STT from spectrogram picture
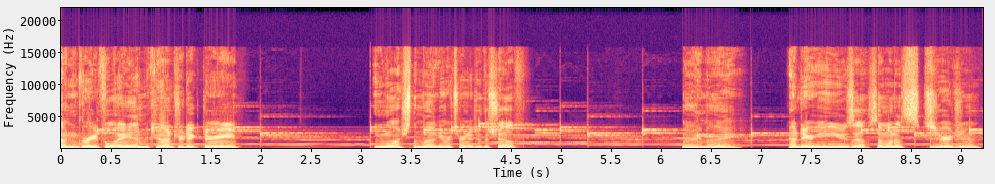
Ungrateful and contradictory. You wash the mug and return it to the shelf. My, my. How dare you use someone else's detergent?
